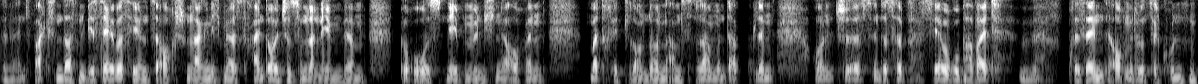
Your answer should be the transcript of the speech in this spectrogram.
entwachsen lassen. Wir selber sehen uns ja auch schon lange nicht mehr als rein deutsches Unternehmen. Wir haben Büros neben München auch in Madrid, London, Amsterdam und Dublin und äh, sind deshalb sehr europaweit äh, präsent, auch mit unseren Kunden.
